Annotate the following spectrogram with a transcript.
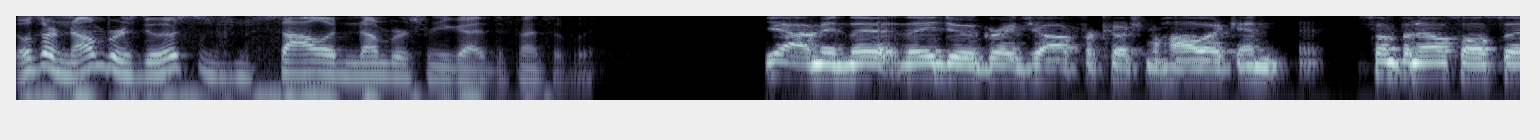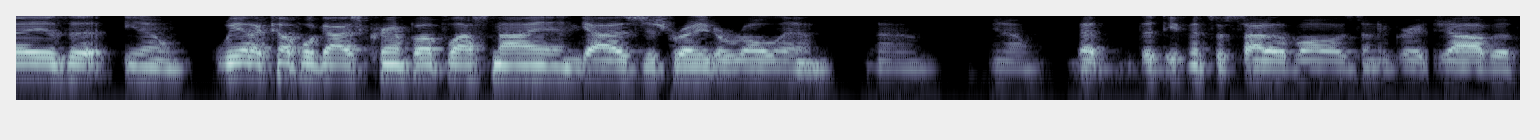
Those are numbers, dude. There's some solid numbers from you guys defensively. Yeah, I mean they they do a great job for Coach Mahalik. And something else I'll say is that you know we had a couple guys cramp up last night and guys just ready to roll in. Um, you know that the defensive side of the ball has done a great job of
